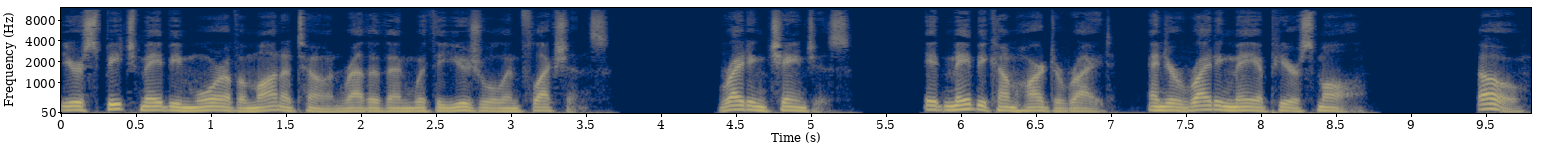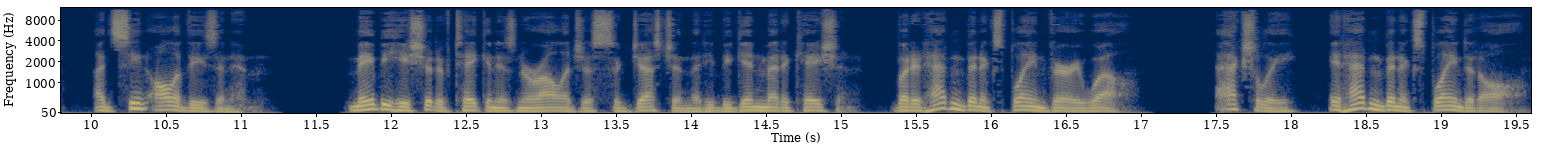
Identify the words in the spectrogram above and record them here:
Your speech may be more of a monotone rather than with the usual inflections. Writing changes. It may become hard to write, and your writing may appear small. Oh, I'd seen all of these in him. Maybe he should have taken his neurologist's suggestion that he begin medication, but it hadn't been explained very well. Actually, it hadn't been explained at all.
